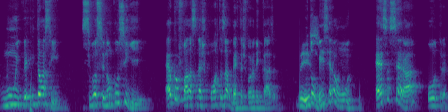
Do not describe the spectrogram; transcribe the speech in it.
Muito. Então, assim, se você não conseguir. É o que eu falo assim, das portas abertas fora de casa. Isso. O Tom será uma. Essa será outra.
